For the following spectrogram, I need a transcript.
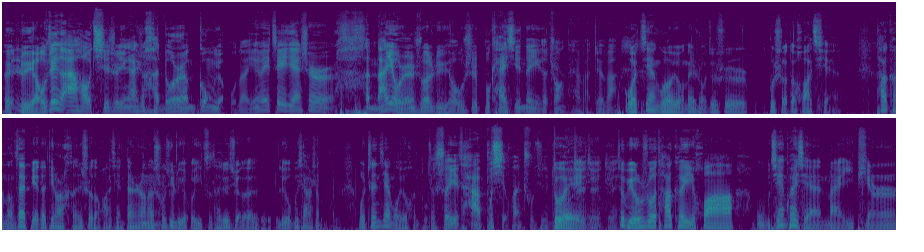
所以旅游这个爱好其实应该是很多人共有的，因为这件事儿很难有人说旅游是不开心的一个状态吧，对吧？我见过有那种就是不舍得花钱，他可能在别的地方很舍得花钱，但是让他出嗯去旅游一次，他就觉得留不下什么。我真见过有很多就。所以他不喜欢出去旅游。对对对对，就比如说，他可以花五千块钱买一瓶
